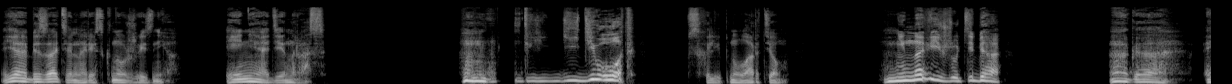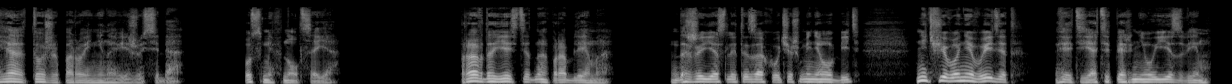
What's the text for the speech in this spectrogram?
я обязательно рискну жизнью. И не один раз». «Хм, «Идиот!» — всхлипнул Артем. «Ненавижу тебя!» «Ага, я тоже порой ненавижу себя», — усмехнулся я. Правда, есть одна проблема. Даже если ты захочешь меня убить, ничего не выйдет, ведь я теперь неуязвим.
